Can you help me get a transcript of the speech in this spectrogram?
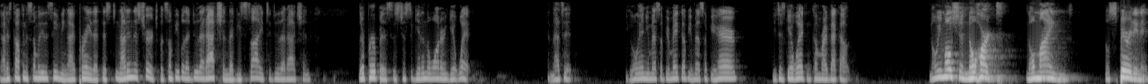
God is talking to somebody this evening. I pray that this, not in this church, but some people that do that action, that decide to do that action, their purpose is just to get in the water and get wet. And that's it. You go in, you mess up your makeup, you mess up your hair, you just get wet and come right back out. No emotion, no heart, no mind, no spirit in it.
